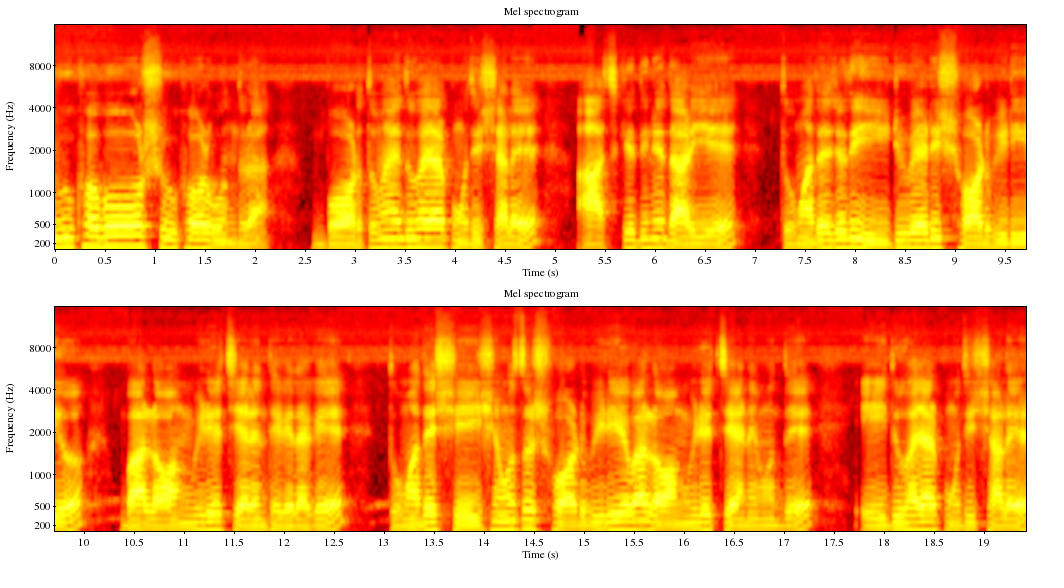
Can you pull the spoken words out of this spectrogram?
সুখবর সুখবর বন্ধুরা। বর্তমানে দু হাজার পঁচিশ সালে আজকের দিনে দাঁড়িয়ে তোমাদের যদি ইউটিউবে একটি শর্ট ভিডিও বা লং ভিডিও চ্যানেল থেকে থাকে, তোমাদের সেই সমস্ত শর্ট ভিডিও বা লং ভিডিও চ্যানেলের মধ্যে এই দু হাজার পঁচিশ সালের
